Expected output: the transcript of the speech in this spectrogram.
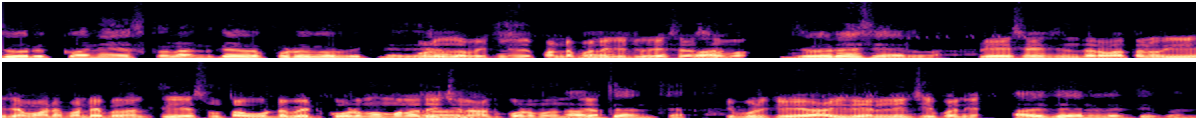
జూరుకొని వేసుకోవాలి. అందుకే పొడుగు పెట్టినది. పొడుగుగా పెట్టినది. పంట పంటకి జూరేసేస్తావా జోరేసి వేయాల. వేసేసిన తర్వాత నువ్వు ఈ టమాటా పంట అయిపోయిందంటే తీసి ఉతా ఉడ్డ పెట్టుకోవడం మళ్ళీ తెచ్చి. నాటుకోవడం అంతే. అంతే ఇప్పటికి ఐదేళ్ళ నుంచి ఈ పని. ఐదేళ్ళ నుంచి పని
